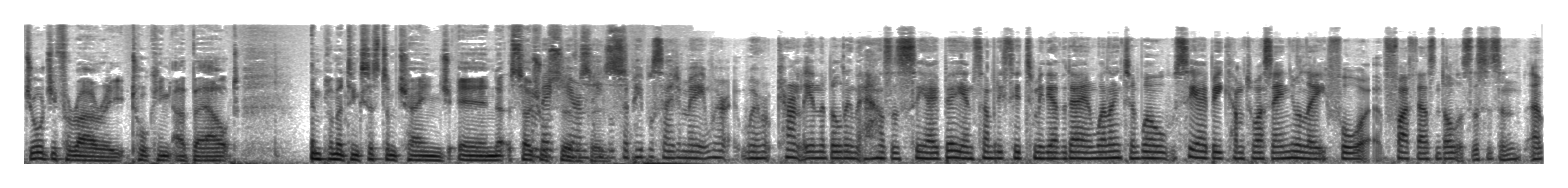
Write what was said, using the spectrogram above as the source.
Georgie Ferrari talking about implementing system change in social services. People, so people say to me, we're, we're currently in the building that houses CAB, and somebody said to me the other day in Wellington, well, CAB come to us annually for $5,000. This is in a,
